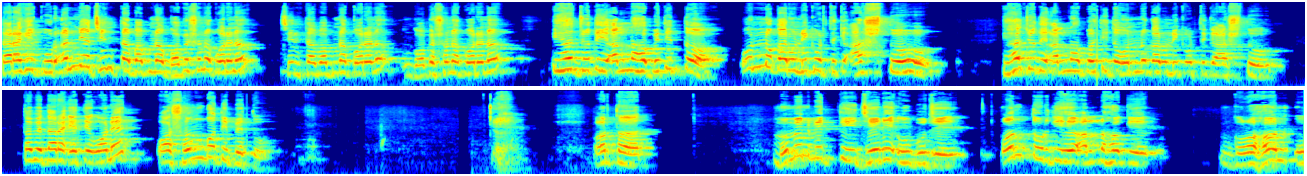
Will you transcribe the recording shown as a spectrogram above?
তারা কি কোরআন নিয়ে চিন্তা ভাবনা গবেষণা করে না চিন্তা ভাবনা করে না গবেষণা করে না ইহা যদি আল্লাহ ব্যতীত অন্য কারও নিকট থেকে আসতো। ইহা যদি আল্লাহ ব্যতীত অন্য কারও নিকট থেকে আসতো, তবে তারা এতে অনেক অসঙ্গতি পেত। অর্থাৎ মোমেন ব্যক্তি জেনে ও বুঝে অন্তর দিয়ে আল্লাহকে গ্রহণ ও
